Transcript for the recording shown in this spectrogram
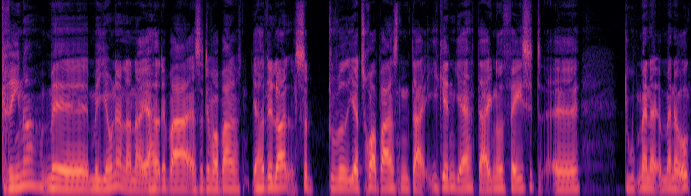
griner med, med jævnaldrende, og jeg havde det bare, altså det var bare, jeg havde det lol, så du ved, jeg tror bare sådan, der igen, ja, der er ikke noget facit. Øh, du, man, er, man er ung.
